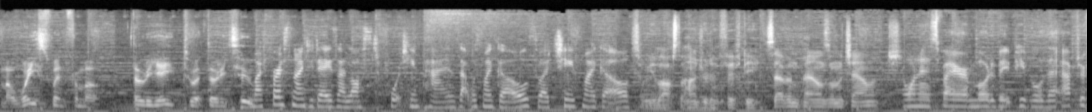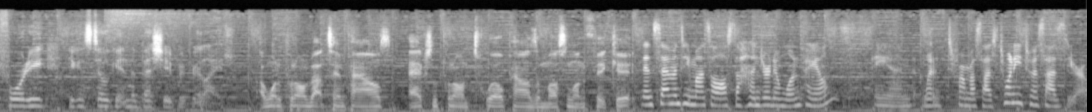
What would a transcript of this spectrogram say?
My waist went from a 38 to a 32. My first 90 days, I lost 14 pounds. That was my goal, so I achieved my goal. So we lost 157 pounds on the challenge. I want to inspire and motivate people that after 40, you can still get in the best shape of your life. I want to put on about 10 pounds, I actually put on 12 pounds of muscle on the fit kit. In 17 months, I lost 101 pounds and went from a size 20 to a size zero.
